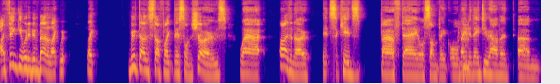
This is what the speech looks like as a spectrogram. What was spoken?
I think it would have been better. Like, we, like we've done stuff like this on shows where I don't know, it's a kid's birthday or something, or maybe they do have a um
